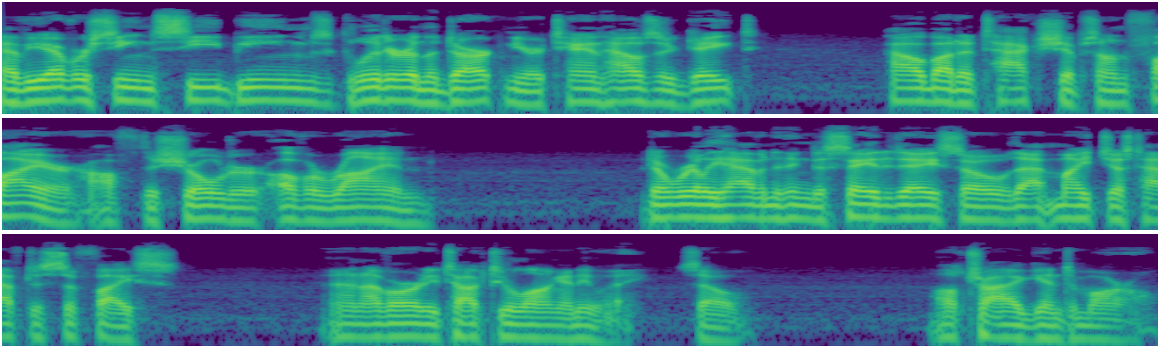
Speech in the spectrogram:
have you ever seen C-beams glitter in the dark near Tannhauser Gate? How about attack ships on fire off the shoulder of Orion? I don't really have anything to say today, so that might just have to suffice. And I've already talked too long anyway, so I'll try again tomorrow.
